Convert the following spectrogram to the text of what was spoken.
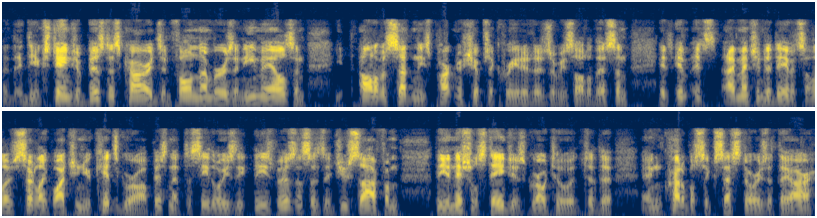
The, the exchange of business cards and phone numbers and emails and all of a sudden these partnerships are created as a result of this. And it, it, it's I mentioned to Dave, it's sort of like watching your kids grow up, isn't it? To see these these businesses that you saw from the initial stages grow to to the incredible success stories that they are.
